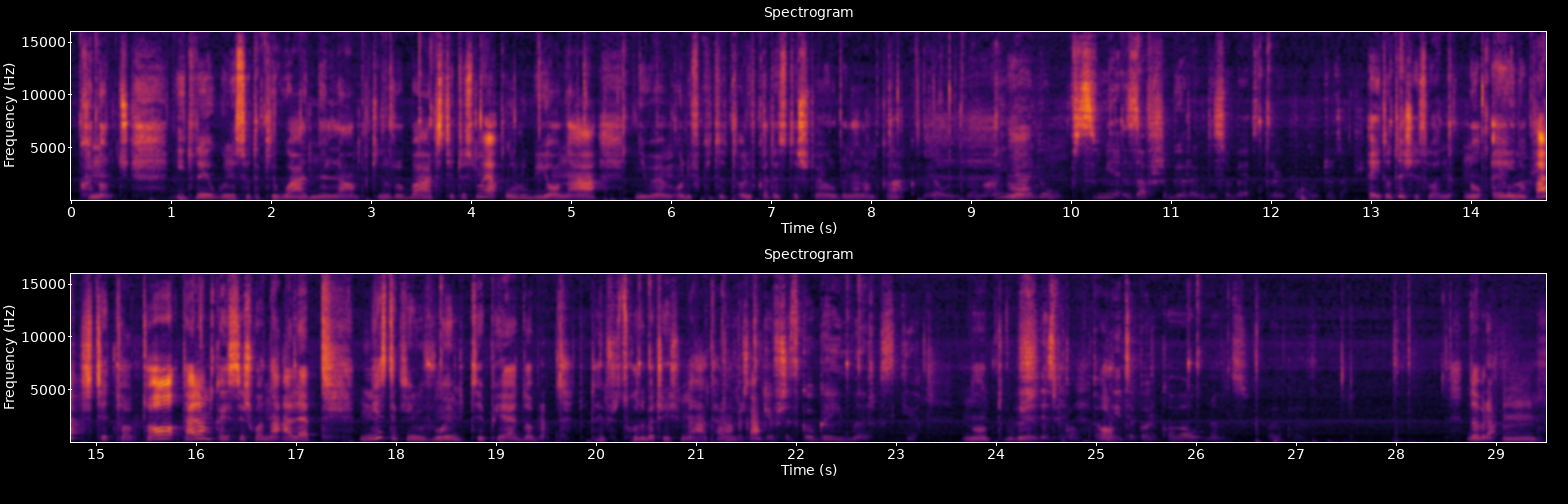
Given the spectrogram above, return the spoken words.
I tutaj ogólnie są takie ładne lampki. No zobaczcie, to jest moja ulubiona. Nie wiem, Oliwki to, Oliwka to jest też twoja ulubiona lampka. Tak, moja ulubiona. No. Ja ją w sumie zawsze biorę, gdy sobie stroję pokój, to zawsze. Ej, to też jest ładne. No ej, no patrzcie to. to. Ta lampka jest też ładna, ale nie jest takim w moim typie. Dobra, tutaj wszystko zobaczyliśmy, a ta To lampka? takie wszystko gamerskie. No to w ogóle... Wszystko. Tablicę korkową, nawet. Dobra. Mm.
